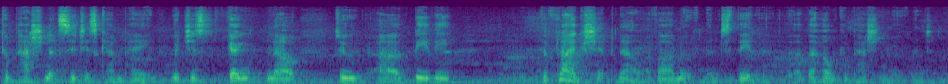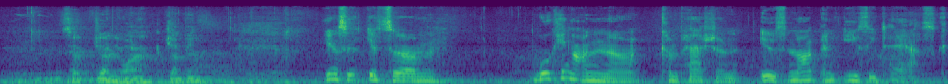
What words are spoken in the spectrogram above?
Compassionate Cities campaign, which is going now to uh, be the, the flagship now of our movement, the, the whole compassion movement. So, Joan, you want to jump in? Yes, it, it's um, working on uh, compassion is not an easy task.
